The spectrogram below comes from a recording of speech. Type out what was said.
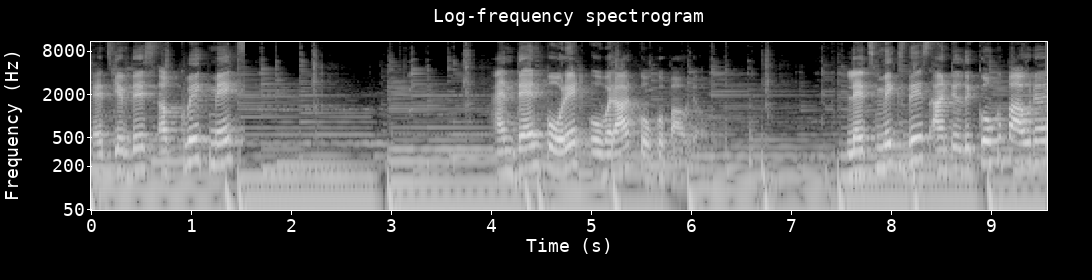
Let's give this a quick mix and then pour it over our cocoa powder. Let's mix this until the cocoa powder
